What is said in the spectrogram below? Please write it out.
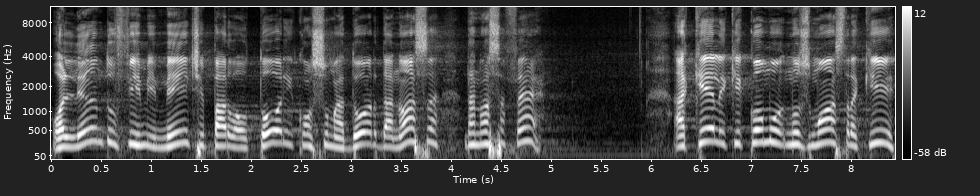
Olhando firmemente para o autor e consumador da nossa, da nossa fé. Aquele que, como nos mostra aqui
